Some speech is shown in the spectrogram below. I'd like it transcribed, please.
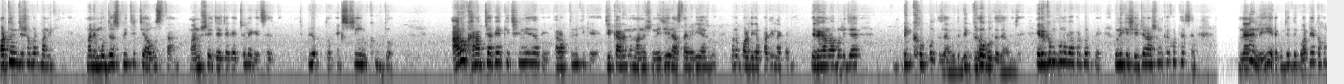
অর্থনৈতিক সংকট মানে কি? মানে মুদ্রাস্ফীতির যে অবস্থা, মানুষের যে জায়গায় চলে গেছে, বিরক্ত এক্সট্রিম ক্ষুব্ধ আরও খারাপ জায়গায় কিছু নিয়ে যাবে তার অর্থনীতিকে? যে কারণে মানুষ নিজেই রাস্তায় বেরিয়ে আসবে। কোনো পলিটিক্যাল পার্টি লাগবে না। যেটাকে আমরা বলি যে বিক্ষোভ বলতে যাব যে বিদ্রোহ বলতে যাব যে এরকম কোনো ব্যাপার ঘটবে? উনি কি সেইটার আশঙ্কা করতেছেন? এরকম যদি ঘটে, তখন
